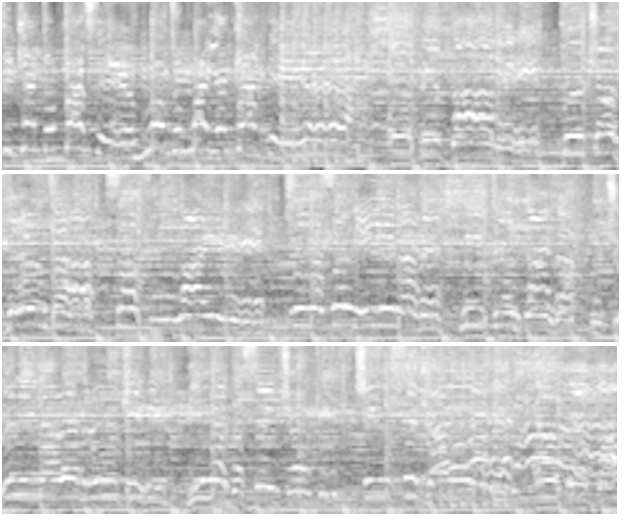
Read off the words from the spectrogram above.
飛ばせもっと舞い上がって。Everybody put your hands up. さあフライ翼になれ見てみたいな夢中になれる君今だ成長期。新世界 Everybody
